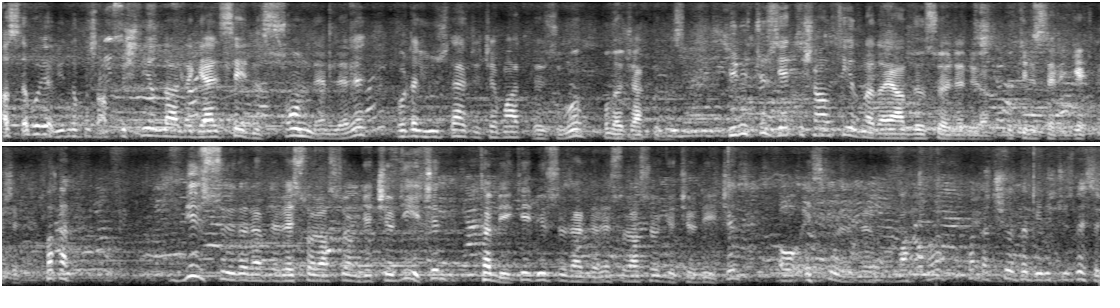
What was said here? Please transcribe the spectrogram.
Aslında buraya 1960'lı yıllarda gelseydiniz son demleri burada yüzlerce cemaat mensubu bulacaktınız. 1376 yılına dayandığı söyleniyor bu kilisenin geçmişi. Fakat bir sürü dönemde restorasyon geçirdiği için tabii ki bir sürü dönemde restorasyon geçirdiği için o eski bölümleri bulmak zor. Fakat şurada 1305 ise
